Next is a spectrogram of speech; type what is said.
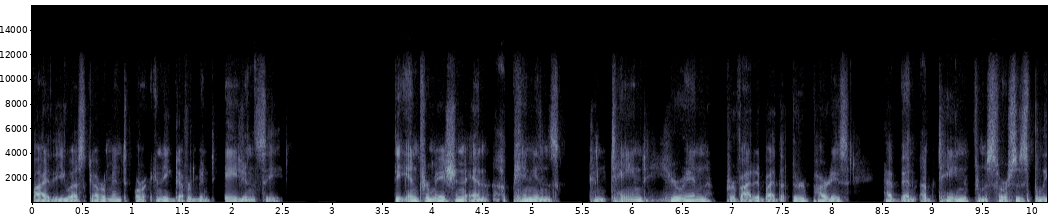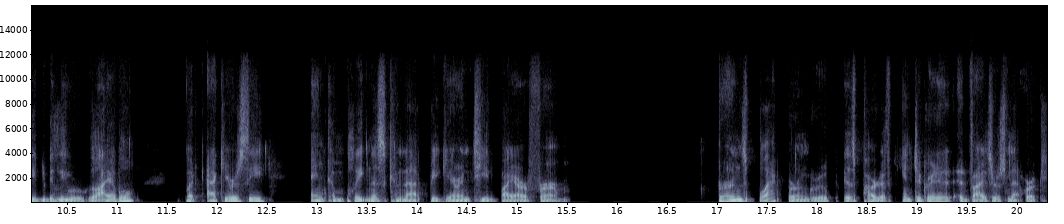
by the US government or any government agency. The information and opinions contained herein provided by the third parties have been obtained from sources believed to be reliable, but accuracy and completeness cannot be guaranteed by our firm. Burns Blackburn Group is part of Integrated Advisors Network.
